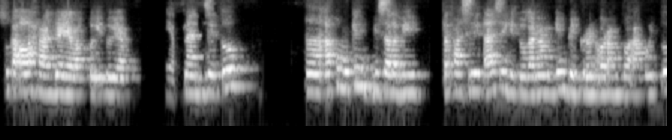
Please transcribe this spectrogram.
suka olahraga ya waktu itu ya. Yep. Nah di situ uh, aku mungkin bisa lebih terfasilitasi gitu karena mungkin background orang tua aku itu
